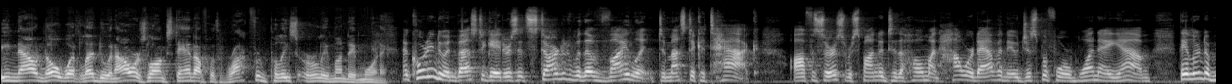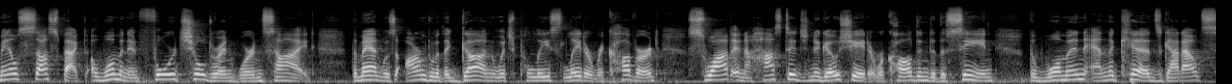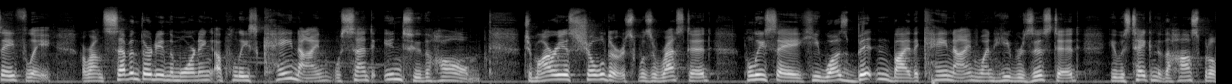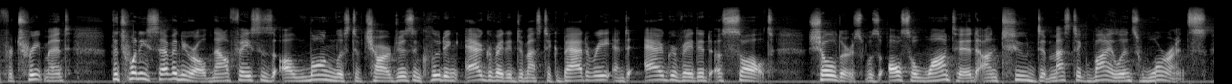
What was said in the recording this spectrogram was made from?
We now know what led to an hours long standoff with Rockford police early Monday morning. According to investigators, it started with a violent domestic attack. Officers responded to the home on Howard Avenue just before 1 a.m. They learned a male suspect, a woman, and four children were inside. The man was armed with a gun, which police later recovered. SWAT and a hostage negotiator were called into the scene. The woman and the kids got out safely. Around 7:30 in the morning, a police K-9 was sent into the home. Jamarious Shoulders was arrested. Police say he was bitten by the K-9 when he resisted. He was taken to the hospital for treatment. The 27 year old now faces a long list of charges, including aggravated domestic battery and aggravated assault. Shoulders was also wanted on two domestic violence warrants.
